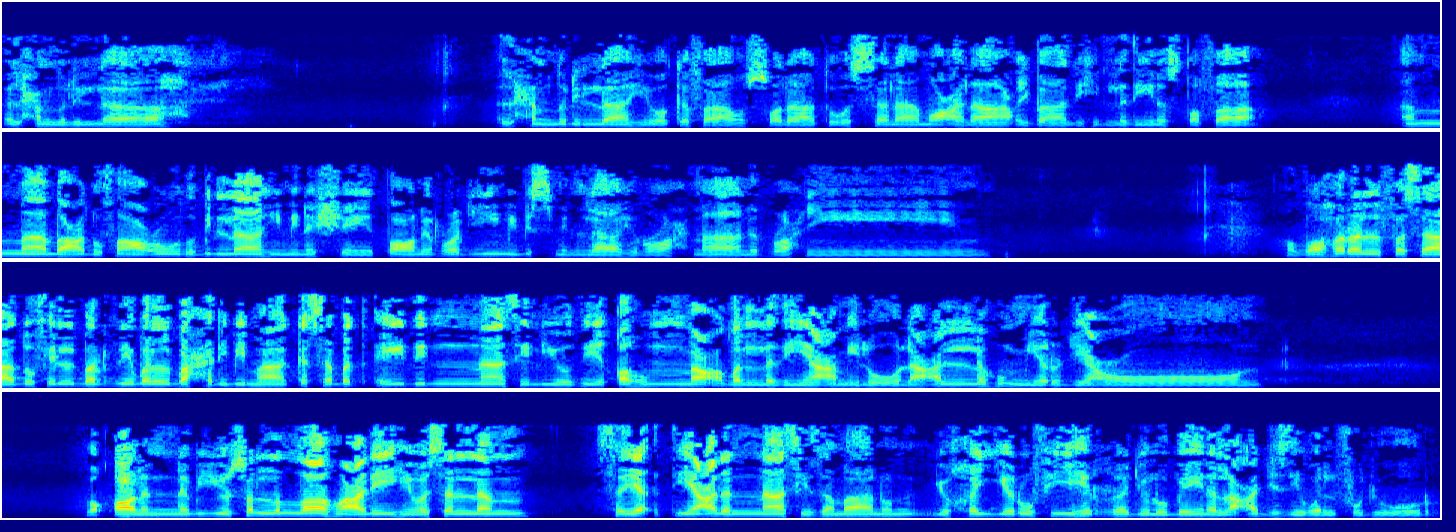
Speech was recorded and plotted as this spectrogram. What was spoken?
الحمد لله. الحمد لله وكفى والصلاة والسلام على عباده الذين اصطفى. أما بعد فأعوذ بالله من الشيطان الرجيم. بسم الله الرحمن الرحيم. ظهر الفساد في البر والبحر بما كسبت أيدي الناس ليذيقهم بعض الذي عملوا لعلهم يرجعون. وقال النبي صلى الله عليه وسلم سيأتي على الناس زمان يخير فيه الرجل بين العجز والفجور.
